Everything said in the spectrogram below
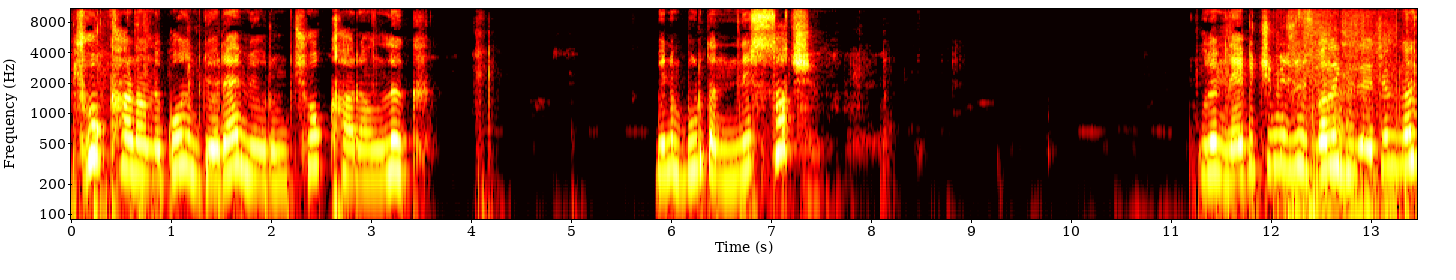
çok karanlık oğlum göremiyorum. Çok karanlık. Benim burada ne saç? Oğlum ne biçim yüzüz valla güzeleceğim lan.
